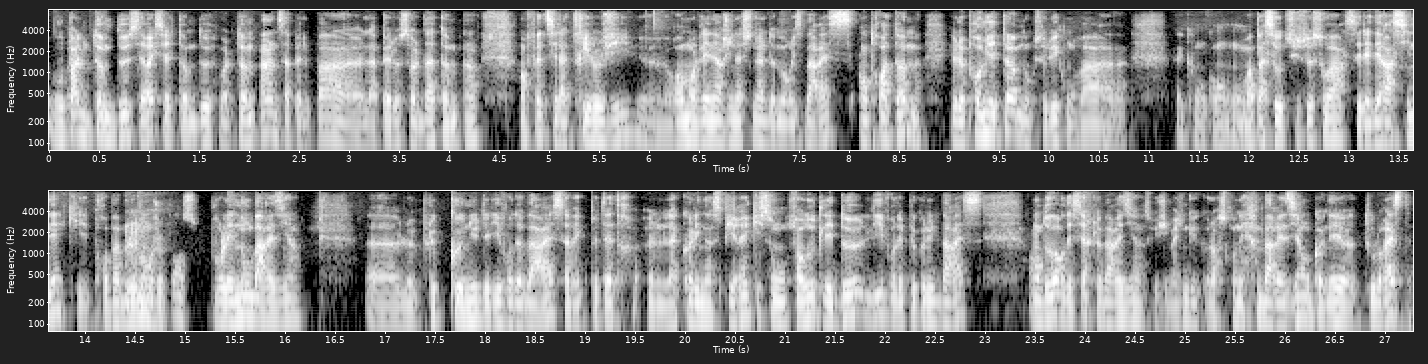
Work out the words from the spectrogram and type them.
Vous parlez du tome 2, c'est vrai que c'est le tome 2. le tome 1 ne s'appelle pas euh, L'appel aux soldats, tome 1. En fait, c'est la trilogie, euh, roman de l'énergie nationale de Maurice Barrès, en trois tomes. Et le premier tome, donc celui qu'on va, euh, qu'on va passer au-dessus ce soir, c'est Les Déracinés, qui est probablement, je pense, pour les non-barésiens, le plus connu des livres de Barès, avec peut-être La colline inspirée, qui sont sans doute les deux livres les plus connus de Barès, en dehors des cercles barésiens, parce que j'imagine que lorsqu'on est barésien, on connaît tout le reste,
